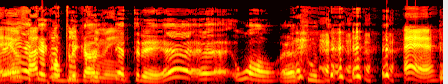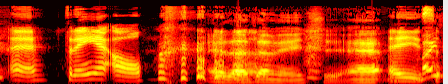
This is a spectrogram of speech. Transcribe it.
trem é é, que é complicado. O também. que é trem? É, é UOL, é tudo. É, é. Trem é all. Exatamente. É, É isso. Mas,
